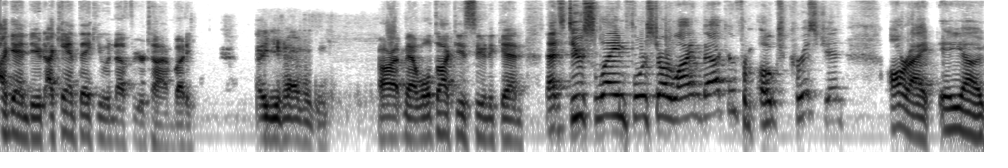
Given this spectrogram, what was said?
Again, dude, I can't thank you enough for your time, buddy. Thank you for having me. All right, man. We'll talk to you soon again. That's Deuce Lane, four star linebacker from Oaks Christian. All right. A, uh,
